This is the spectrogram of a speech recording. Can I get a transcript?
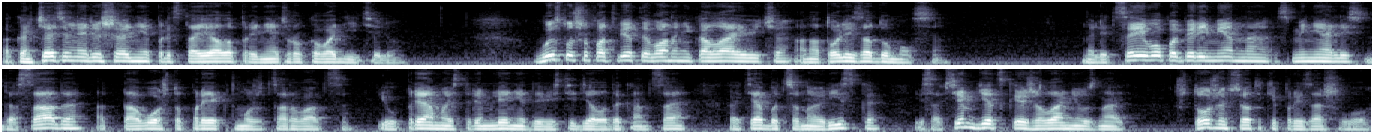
Окончательное решение предстояло принять руководителю. Выслушав ответ Ивана Николаевича, Анатолий задумался – на лице его попеременно сменялись досада от того, что проект может сорваться, и упрямое стремление довести дело до конца, хотя бы ценой риска, и совсем детское желание узнать, Что же все-таки произошло?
